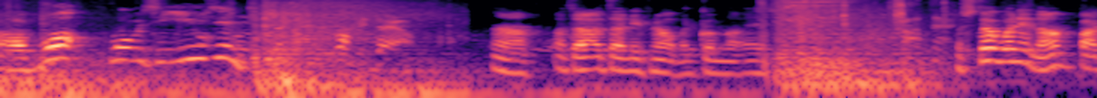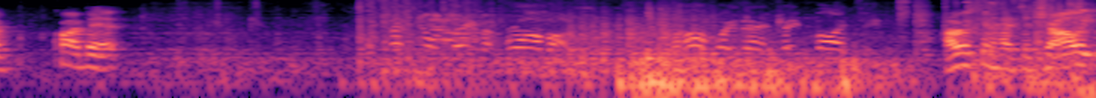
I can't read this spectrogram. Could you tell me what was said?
Oh, what? What was he using? Drop it down. Ah, I don't, I don't even know what the gun that is. We're still winning though, by quite a bit. Your team at Bravo. Halfway there. Keep fighting. I was gonna head to Charlie.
